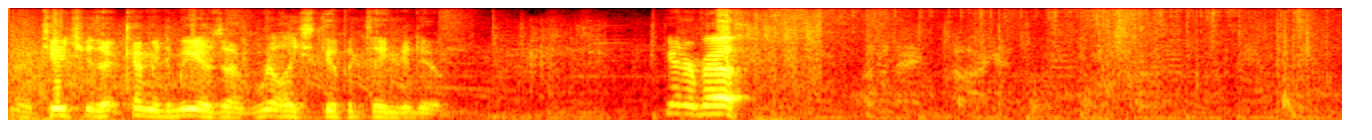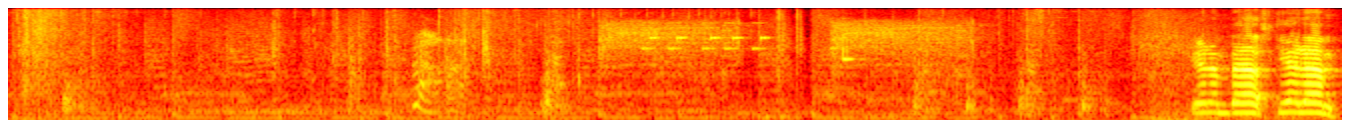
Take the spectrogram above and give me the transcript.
gonna teach you that coming to me is a really stupid thing to do. Get her, Beth. Get him, Beth. Get him.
